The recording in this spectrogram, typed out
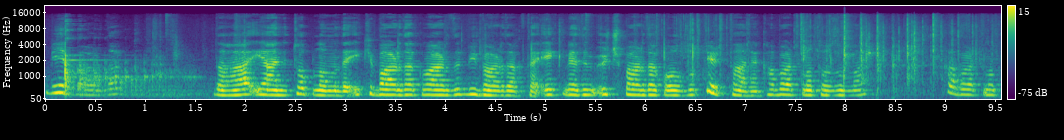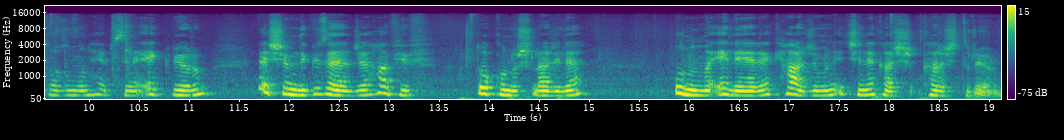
Bir bardak daha yani toplamında 2 bardak vardı. Bir bardak da ekledim. 3 bardak oldu. Bir tane kabartma tozum var. Kabartma tozumun hepsini ekliyorum. Ve şimdi güzelce hafif dokunuşlar ile unumu eleyerek harcımın içine karıştırıyorum.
